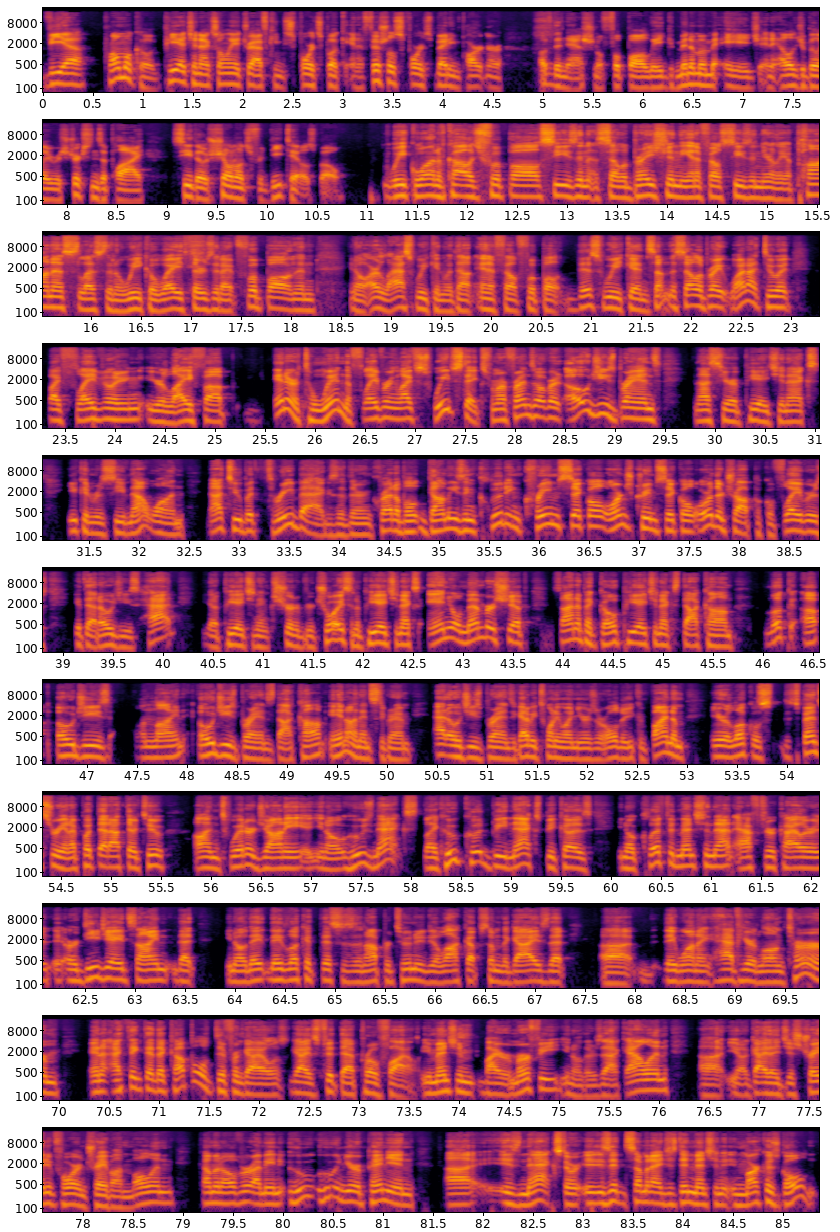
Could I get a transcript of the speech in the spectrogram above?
via promo code PHNX only at DraftKings Sportsbook, an official sports betting partner of the National Football League. Minimum age and eligibility restrictions apply. See those show notes for details, Bo. Week one of college football season, a celebration. The NFL season nearly upon us, less than a week away. Thursday night football, and then you know our last weekend without NFL football. This weekend, something to celebrate. Why not do it by flavoring your life up? Enter to win the Flavoring Life sweepstakes from our friends over at OG's Brands and us here at PHNX. You can receive not one, not two, but three bags of their incredible gummies, including creamsicle, orange creamsicle, or their tropical flavors. Get that OG's hat you got a PHNX shirt of your choice and a PHNX annual membership. Sign up at gophnx.com. Look up OGs online, ogsbrands.com, and on Instagram at OGs Brands. You got to be 21 years or older. You can find them in your local dispensary. And I put that out there too on Twitter, Johnny. You know, who's next? Like, who could be next? Because, you know, Cliff had mentioned that after Kyler or DJ had signed that, you know, they, they look at this as an opportunity to lock up some of the guys that uh, they want to have here long term. And I think that a couple of different guys guys fit that profile. You mentioned Byron Murphy. You know, there's Zach Allen. Uh, you know, a guy they just traded for, and Trayvon Mullen coming over. I mean, who who in your opinion uh, is next, or is it somebody I just didn't mention in Marcus Golden?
